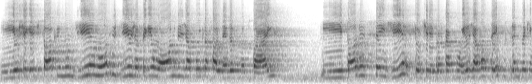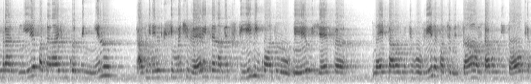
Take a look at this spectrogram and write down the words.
E eu cheguei de Tóquio num dia, no outro dia eu já peguei um ônibus e já fui para a fazenda dos meus pais. E após esses seis dias que eu tirei para ficar com eles, já voltei para os treinos aqui em Brasília para treinar junto com os meninos as meninas que se mantiveram em treinamento firme, enquanto eu e Jéssica né, estávamos envolvidas com a seleção, estávamos em Tóquio.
